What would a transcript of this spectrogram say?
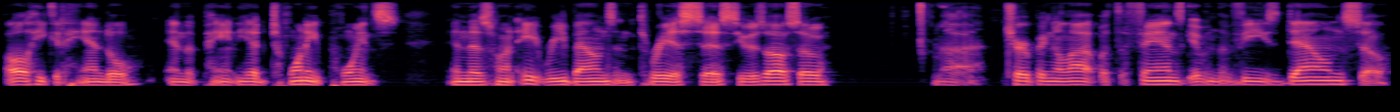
all he could handle in the paint. He had 20 points in this one, eight rebounds, and three assists. He was also uh, chirping a lot with the fans, giving the V's down. So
